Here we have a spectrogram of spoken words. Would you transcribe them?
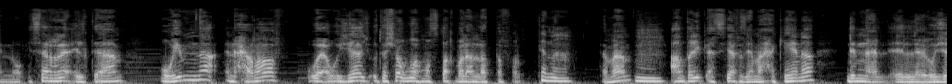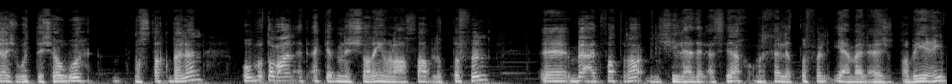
إنه يسرع التئام ويمنع انحراف واعوجاج وتشوه مستقبلا للطفل. تمام. تمام؟ مم. عن طريق اسياخ زي ما حكينا نمنع ال- الاعوجاج والتشوه مستقبلا وطبعا أتأكد من الشرايين والأعصاب للطفل. آه، بعد فترة بنشيل هذه الاسياخ وبنخلي الطفل يعمل العلاج الطبيعي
